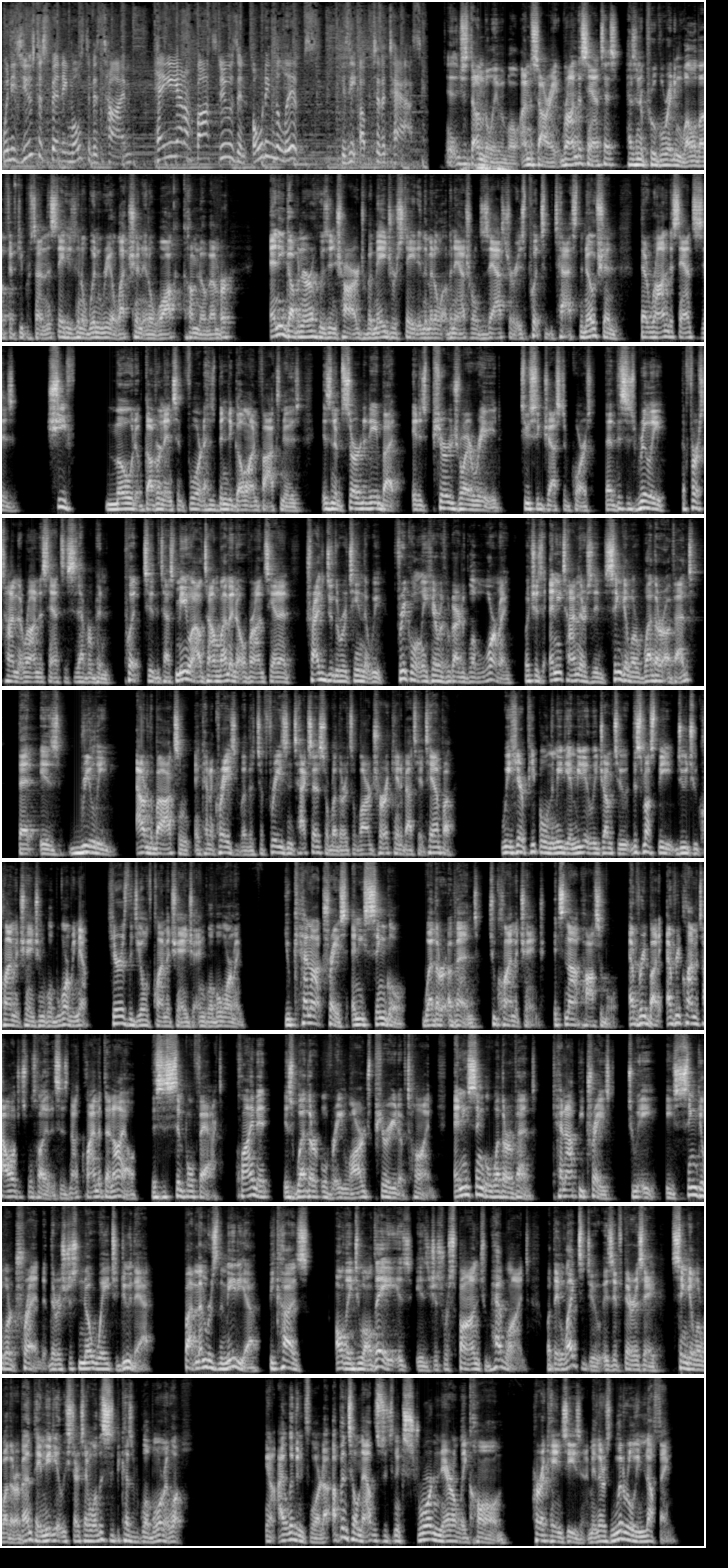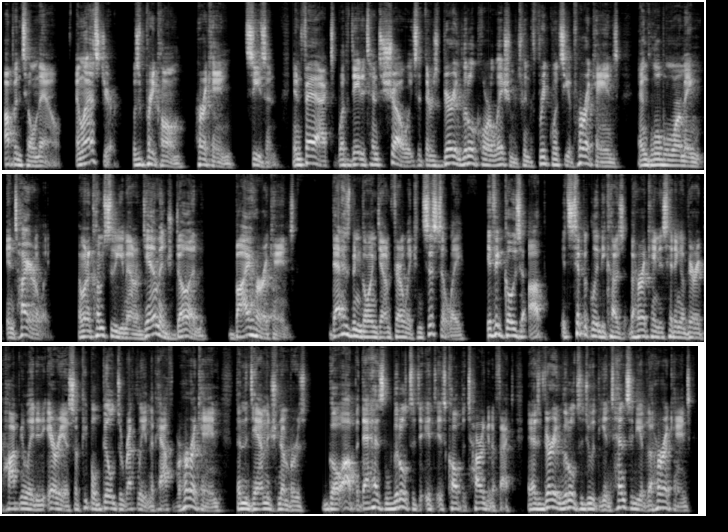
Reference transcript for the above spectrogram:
when he's used to spending most of his time hanging out on Fox News and owning the libs. Is he up to the task? It's just unbelievable. I'm sorry. Ron DeSantis has an approval rating well above 50% in the state. He's going to win re-election in a walk come November. Any governor who's in charge of a major state in the middle of a natural disaster is put to the test. The notion that Ron DeSantis's chief mode of governance in Florida has been to go on Fox News is an absurdity, but it is pure Joy Reid to suggest, of course, that this is really the first time that Ron DeSantis has ever been put to the test. Meanwhile, Don Lemon over on CNN tried to do the routine that we frequently hear with regard to global warming, which is anytime there's a singular weather event that is really out of the box and, and kind of crazy, whether it's a freeze in Texas or whether it's a large hurricane about to hit Tampa, we hear people in the media immediately jump to this must be due to climate change and global warming. Now, here's the deal with climate change and global warming. You cannot trace any single weather event to climate change. It's not possible. Everybody, every climatologist will tell you this is not climate denial. This is simple fact. Climate is weather over a large period of time. Any single weather event cannot be traced to a, a singular trend. There is just no way to do that. But members of the media, because all they do all day is, is just respond to headlines. What they like to do is if there is a singular weather event, they immediately start saying, well, this is because of global warming. Well, you know, I live in Florida. Up until now, this was an extraordinarily calm hurricane season. I mean, there's literally nothing up until now. And last year was a pretty calm hurricane season. In fact, what the data tends to show is that there's very little correlation between the frequency of hurricanes and global warming entirely. And when it comes to the amount of damage done by hurricanes, that has been going down fairly consistently. If it goes up, it's typically because the hurricane is hitting a very populated area. So people build directly in the path of a hurricane, then the damage numbers go up. But that has little to do, it's called the target effect. It has very little to do with the intensity of the hurricanes.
